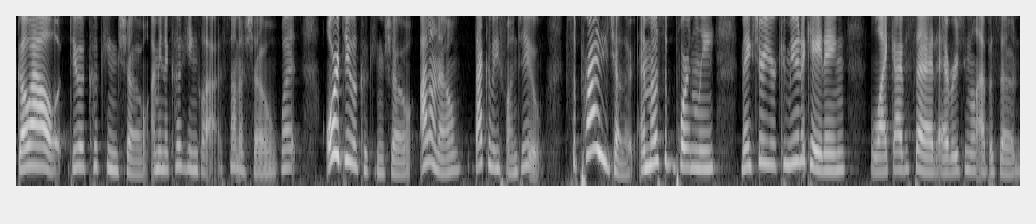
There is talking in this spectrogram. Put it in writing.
Go out, do a cooking show. I mean, a cooking class, not a show. What? Or do a cooking show. I don't know. That could be fun too. Surprise each other. And most importantly, make sure you're communicating, like I've said every single episode.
